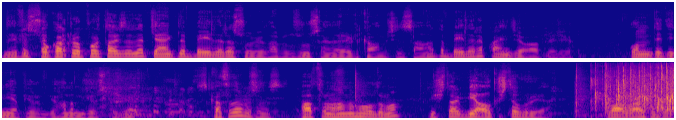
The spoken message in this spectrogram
Nefis sokak röportajlarını hep genellikle beylere soruyorlar. Uzun seneler evli kalmış insanlar da beyler hep aynı cevap veriyor. Onun dediğini yapıyorum diyor. Hanımı gösteriyor. Siz katılır mısınız? Patron hanımı oldu mu? İşler bir alkışta buraya. Vallahi güzel.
